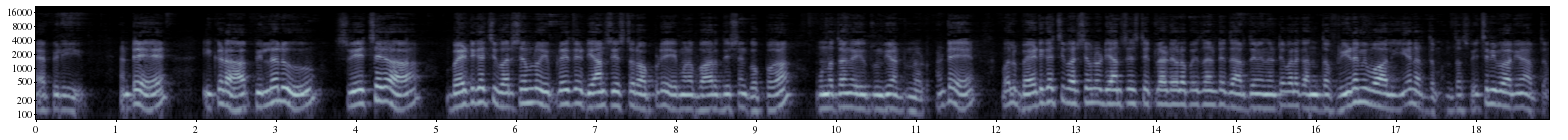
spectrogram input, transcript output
happily అంటే ఇక్కడ పిల్లలు స్వేచ్ఛగా బయటకు వచ్చి వర్షంలో ఎప్పుడైతే డ్యాన్స్ చేస్తారో అప్పుడే మన భారతదేశం గొప్పగా ఉన్నతంగా అవుతుంది అంటున్నాడు. అంటే వాళ్ళు బయటకు వచ్చి వర్షంలో డ్యాన్స్ చేస్తే ఎట్లా డెవలప్ అవుతుంది అంటే దాని అర్థం ఏంటంటే వాళ్ళకి అంత ఫ్రీడమ్ ఇవ్వాలి అని అర్థం. అంత స్వేచ్ఛని ఇవ్వాలి అని అర్థం.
